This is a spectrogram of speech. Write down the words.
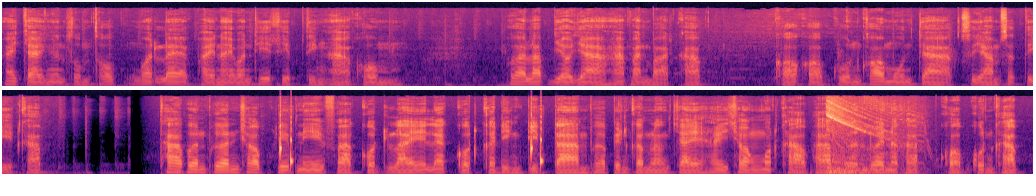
ให้จ่ายเงินสมทบงวดแรกภายในวันที่ 10 สิงหาคม เพื่อรับเยียวยา 5,000 บาทครับ ขอขอบคุณข้อมูลจากสยามสตรีทครับ ถ้าเพื่อนๆชอบคลิปนี้ฝากกดไลค์และกดกระดิ่งติดตาม เพื่อเป็นกำลังใจให้ช่องมดข่าวพาเพลินด้วยนะครับ ขอบคุณครับ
